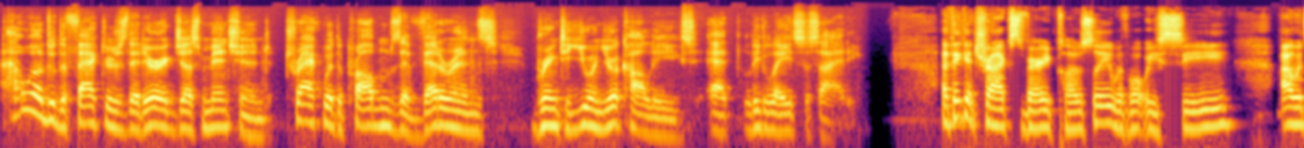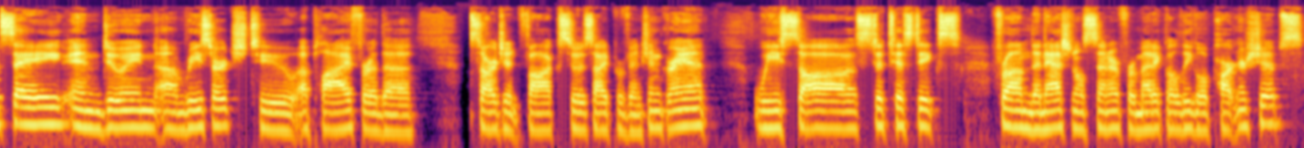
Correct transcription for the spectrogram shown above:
how well do the factors that Eric just mentioned track with the problems that veterans bring to you and your colleagues at Legal Aid Society? I think it tracks very closely with what we see. I would say in doing um, research to apply for the Sergeant Fox Suicide Prevention Grant, we saw statistics from the National Center for Medical Legal Partnerships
